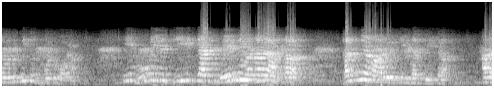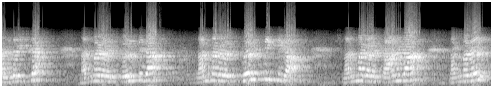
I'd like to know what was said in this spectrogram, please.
തെളിപ്പിച്ച് മുമ്പോട്ട് പോകണം. ഈ ഭൂമിയിൽ ജീവിക്കാൻ വേണ്ടി വന്നവരാണ് നിങ്ങൾ ധന്യമായൊരു ജീവിതം ജീവിക്കണം. അതനുസരിച്ച് നന്മകളെ കേൾക്കുക നന്മകളെ കേൾപ്പിക്കുക. നന്മകളെ കാണുക നന്മകൾ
